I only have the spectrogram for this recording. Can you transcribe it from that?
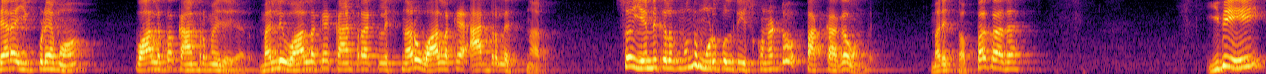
తెర ఇప్పుడేమో వాళ్ళతో కాంప్రమైజ్ అయ్యారు. మళ్ళీ వాళ్ళకే కాంట్రాక్ట్లు ఇస్తున్నారు వాళ్ళకే ఆర్డర్లు ఇస్తున్నారు. సో ఎన్నికలకు ముందు ముడుపులు తీసుకున్నట్టు పక్కాగా ఉంది. మరి తప్ప కాదా? ఇది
